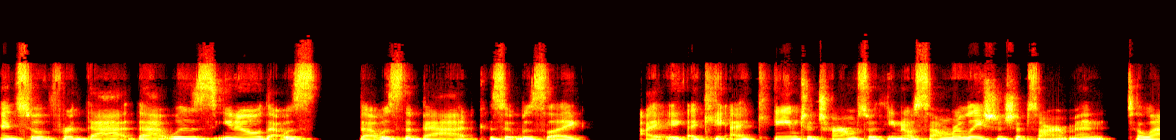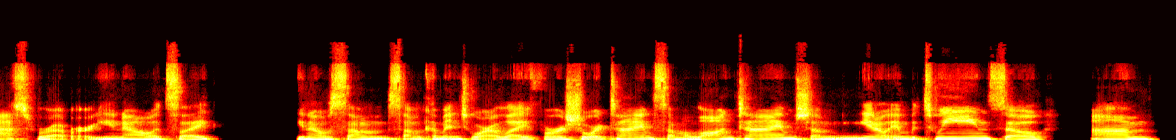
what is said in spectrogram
and so for that that was you know that was that was the bad because it was like I, I came, I came to terms with, you know, some relationships aren't meant to last forever. You know, it's like, you know, some, some come into our life for a short time, some a long time, some, you know, in between. So, um,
